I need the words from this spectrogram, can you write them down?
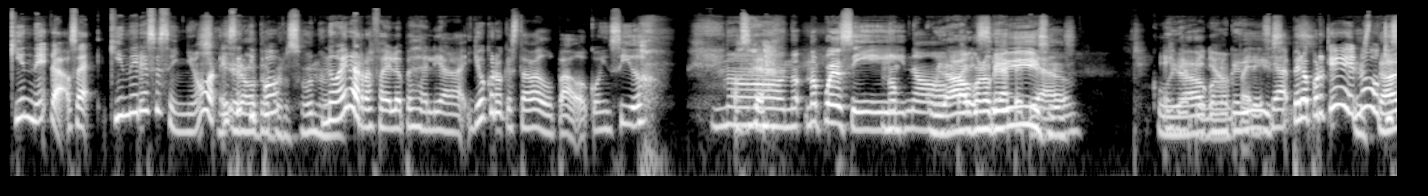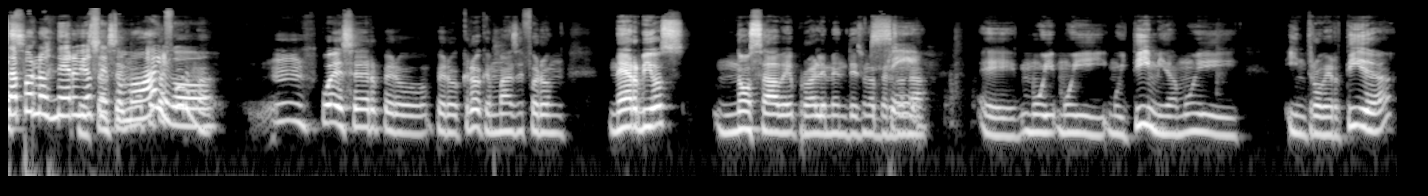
¿quién era? O sea, ¿quién era ese señor? Sí, ese era tipo otra persona. no era Rafael López de Aliaga. Yo creo que estaba dopado, coincido. No, o sea, no, no puedes. Sí, no, no, cuidado con lo que dices. pepeado. Cuidado con lo que parecía- dices. Pero ¿por qué? No, quizá por los nervios se tomó algo. Mm, puede ser, pero, pero creo que más fueron nervios. No sabe, probablemente es una Sí. persona eh, muy, muy, muy tímida, muy introvertida.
